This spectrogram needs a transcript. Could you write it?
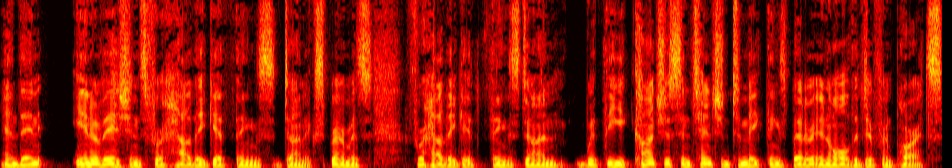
and then innovations for how they get things done, experiments for how they get things done with the conscious intention to make things better in all the different parts.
